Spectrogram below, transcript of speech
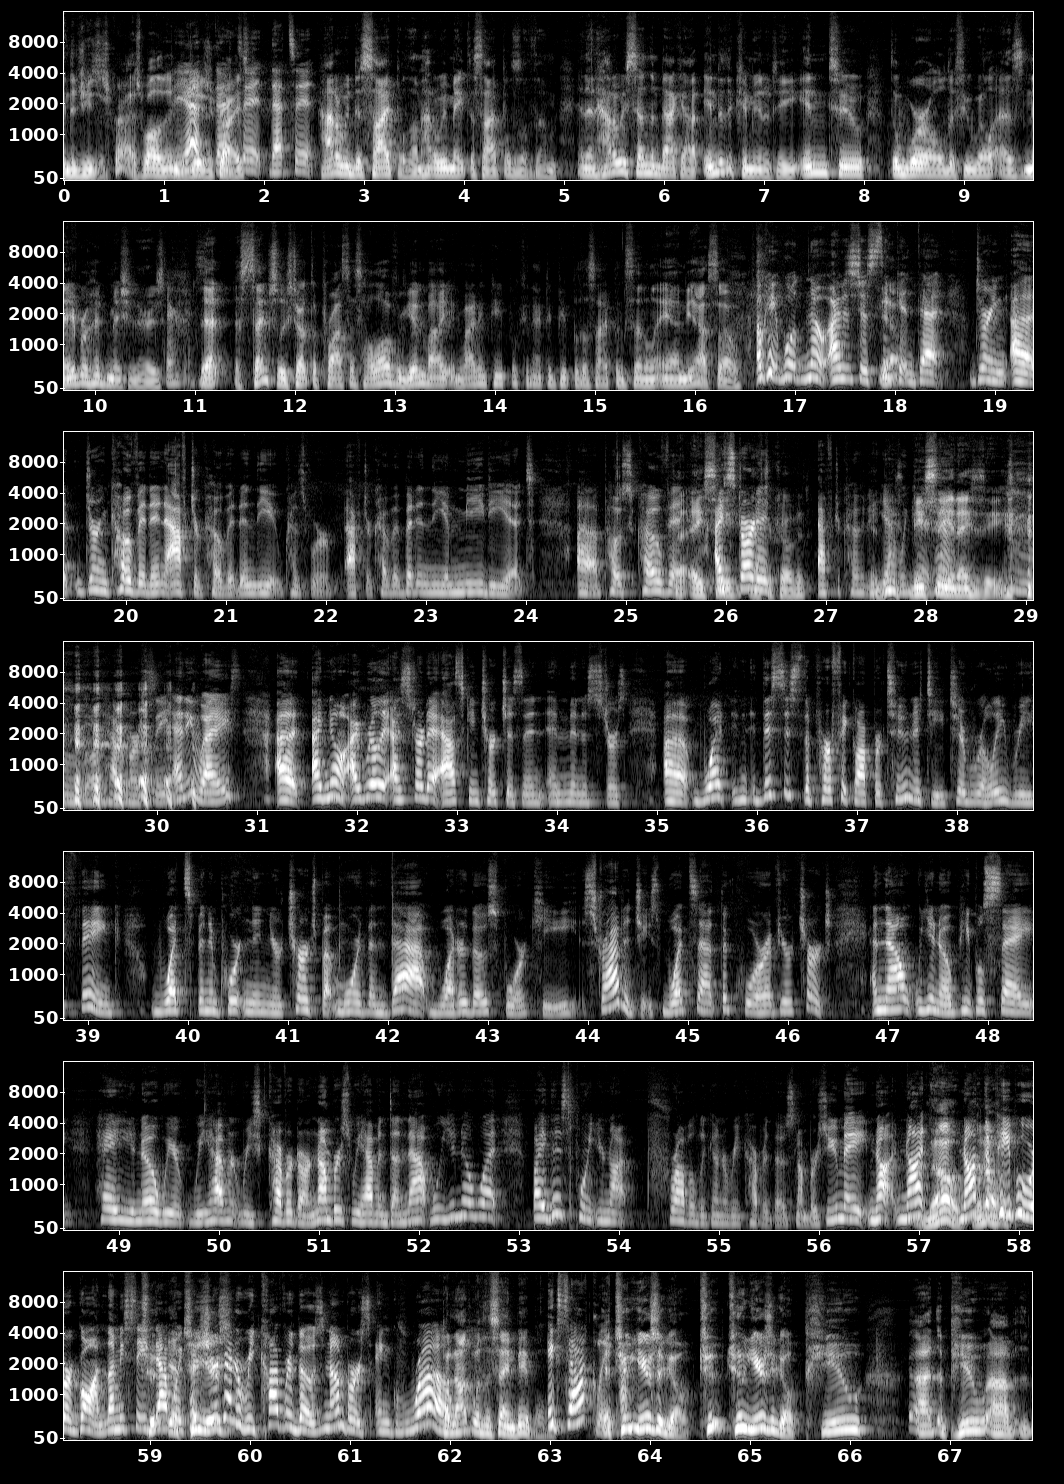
into Jesus Christ? Well, into yeah, Jesus Christ. That's it. That's it. How do we disciple them? How do we make disciples of them? And then how do we send them back out into the community, into the world, if you will, as neighborhood missionaries that essentially start the process all over again by inviting people, connecting people, discipling, sending, and yeah. So okay. Well, no, I was just thinking yeah. that during uh, during COVID and after COVID, in the because we're after COVID, but in the immediate uh, post COVID. I started after COVID. After COVID, yeah, we BC did, and AC. oh, Lord have mercy. Anyways, uh, I know I really I started asking churches and, and ministers. Uh, what this is the perfect opportunity to really rethink what's been important in your church, but more than that, what are those four key strategies? What's at the core of your church? And now, you know, people say, hey, you know, we we haven't recovered our numbers, we haven't done that. Well, you know what? By this point, you're not probably going to recover those numbers. You may not not no, not no, the people who are gone. Let me say two, it that yeah, way because you're going to recover those numbers and grow, but not with the same people. Exactly. Yeah, two years ago, two two years ago, Pew, uh, the Pew uh,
